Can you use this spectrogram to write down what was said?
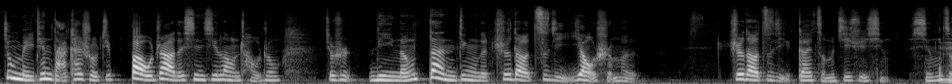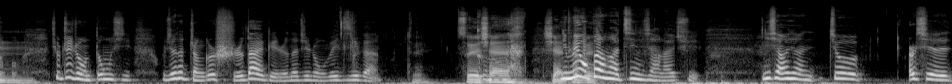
就每天打开手机爆炸的信息浪潮中，就是你能淡定的知道自己要什么，知道自己该怎么继续行行走。嗯就这种东西，我觉得整个时代给人的这种危机感，对，所以现在 现在你没有办法静下来去。你想想，就而且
